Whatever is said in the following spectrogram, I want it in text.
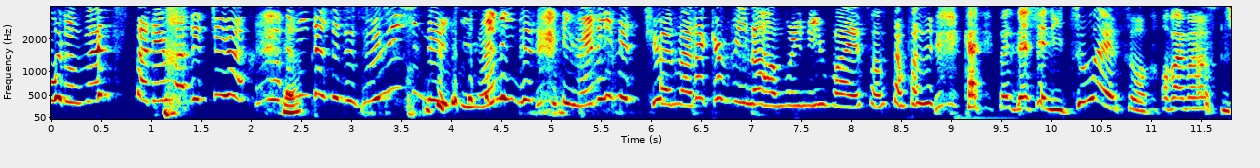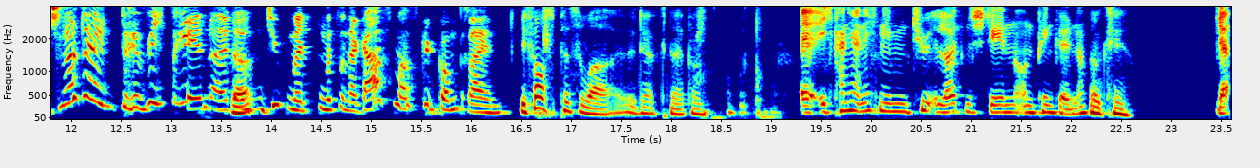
wo du sitzt, daneben war eine Tür. Ja. Und ich dachte, das will ich nicht. Ich will nicht, eine, ich will nicht eine Tür in meiner Kabine haben, wo ich nicht weiß, was da passiert. Kann, weil selbst wenn die zu ist, so, auf einmal hörst du einen Schlüssel sich drehen, Alter. Ja. Und ein Typ mit, mit so einer Gasmaske kommt rein. Ich war aufs Pissoir in der Kneipe. Äh, ich kann ja nicht neben Tür Leuten stehen und pinkeln, ne? Okay. Ja.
